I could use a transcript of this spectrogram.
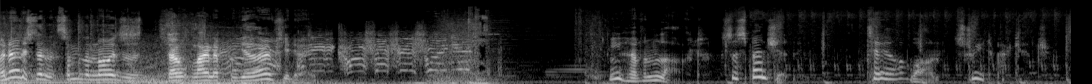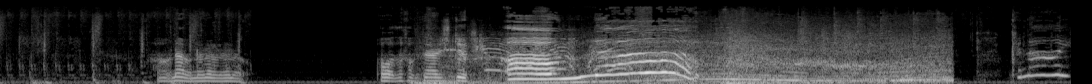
I noticed that some of the noises don't line up with the others you're doing. You have unlocked suspension. Tier 1 street package. Oh no, no, no, no, no. Oh, what the fuck did I just do? Oh no! Can I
